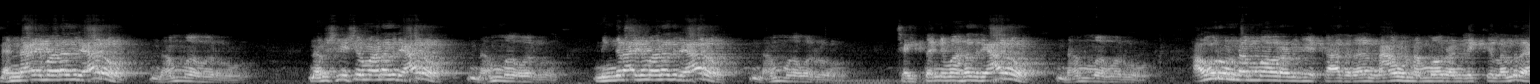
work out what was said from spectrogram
ಬೆನ್ನಾಳಿ ಮಾಡಿದ್ರೆ ಯಾರು? ನಮ್ಮವರು. ನರಸಿಂಹೇಶ್ವರ ಮಾಡಿದ್ರೆ ಯಾರು? ನಮ್ಮವರು. ನಿಂಗರಾಜ ಮಾಡಿದ್ರೆ ಯಾರು? ನಮ್ಮವರು. ಚೈತನ್ಯ ಮಾಡಿದ್ರೆ ಯಾರು? ನಮ್ಮವರು. ಅವರು ನಮ್ಮವ್ರು ಅನ್ಬೇಕಾದ್ರೆ ನಾವು ನಮ್ಮವ್ರು ಅನ್ಲಿಕ್ಕಿಲ್ಲ ಅಂದ್ರೆ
